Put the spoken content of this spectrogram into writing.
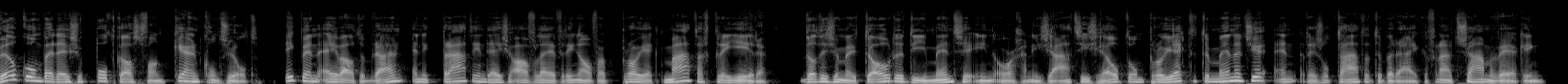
Welkom bij deze podcast van Kernconsult. Ik ben Ewout de Bruin en ik praat in deze aflevering over projectmatig creëren. Dat is een methode die mensen in organisaties helpt om projecten te managen en resultaten te bereiken vanuit samenwerking.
